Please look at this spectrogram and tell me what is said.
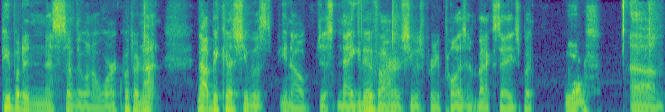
people didn't necessarily want to work with her not not because she was you know just negative i heard she was pretty pleasant backstage but yes um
